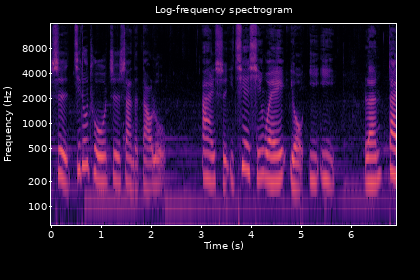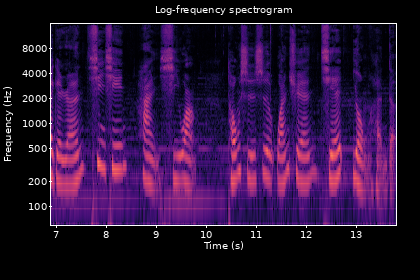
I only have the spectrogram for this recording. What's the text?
是基督徒至善的道路。爱使一切行为有意义，能带给人信心和希望，同时是完全且永恒的。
